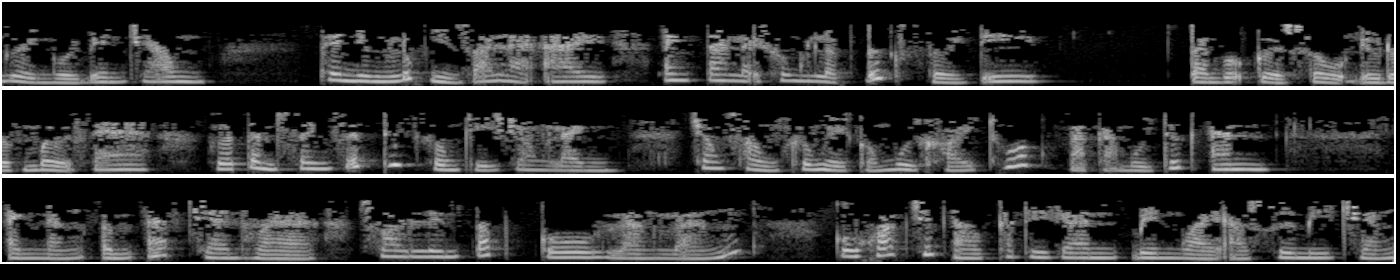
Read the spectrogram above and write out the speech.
người ngồi bên trong. Thế nhưng lúc nhìn rõ là ai, anh ta lại không lập tức rời đi. Toàn bộ cửa sổ đều được mở ra, hứa tầm xanh rất thích không khí trong lành. Trong phòng không hề có mùi khói thuốc và cả mùi thức ăn. Ánh nắng ấm áp chan hòa, soi lên tóc cô loang loáng. Cô khoác chiếc áo cardigan bên ngoài áo sơ mi trắng,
